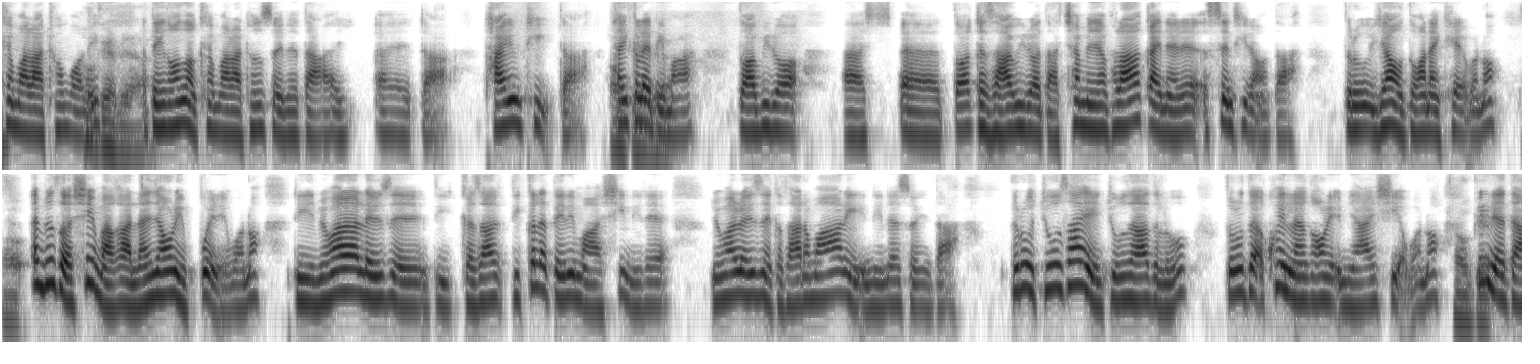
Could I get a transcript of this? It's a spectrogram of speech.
ခင်မာလာထွန်းပေါ့ဟုလေတ်ကဲ့ဗျာအတင်ကောင်းဆောင်ခင်မာလာထွန်းဆိုရင်လည်းဒါအဲဒါထိုင်းထိဒါထိုင်းကလပ်တွေမှာသွားပြီးတော့ အဲအဲသွားကစားပြီးတော့ဒါချန်ပီယံဖလားကင်နိုင်တဲ့အဆင့်ထိတောင်ဒါသူတို့ရအောင်သွားနိုင်ခဲ့တယ်ပေါ့နော်ဟုတ်အဲ့မျိုးဆိုရှေ့မှာကလမ်းကြောင်းတွေပွင့်နေပေါ့နော်ဒီမြန်မာလည်းစင်ဒီကစားဒီကလပ်သေးတွေမှာရှိနေတဲ့မြန်မာလည်းစင်ကစားသမားတွေအနေနဲ့ဆိုရင်ဒါသူတို့စူးစမ်းရင်စူးစမ်းသလိုသူတို့တဲ့အခွင့်အလမ်းကောင်းတွေအများကြီးရှိရပါတော့နော်ဟုတ်ပြီးကဲ့တယ်ဒါ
